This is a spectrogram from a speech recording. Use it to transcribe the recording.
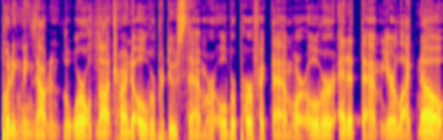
putting things out into the world, not trying to overproduce them or over perfect them or over edit them. You're like, no,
